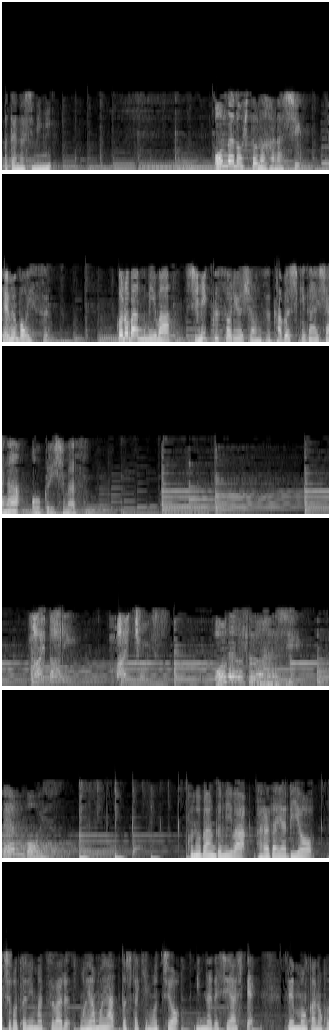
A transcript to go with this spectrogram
お楽しみに。女の人の話、フェムボイス。この番組はシニックソリューションズ株式会社がお送りします。My body, my choice. 女の人の話、フェンボイス。この番組は体や美容、仕事にまつわるモヤモヤっとした気持ちをみんなでシェアして専門家の言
